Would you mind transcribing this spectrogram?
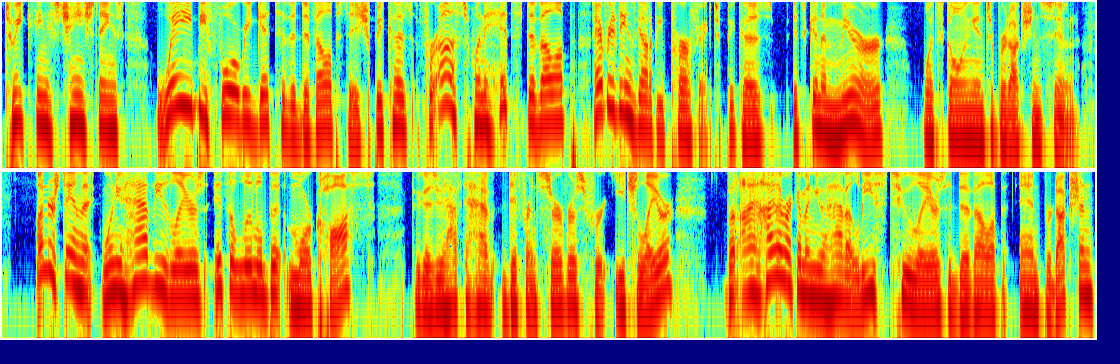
tweak things, change things way before we get to the develop stage because for us, when it hits develop, everything's got to be perfect because it's going to mirror what's going into production soon. Understand that when you have these layers, it's a little bit more costs because you have to have different servers for each layer. But I highly recommend you have at least two layers of develop and production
